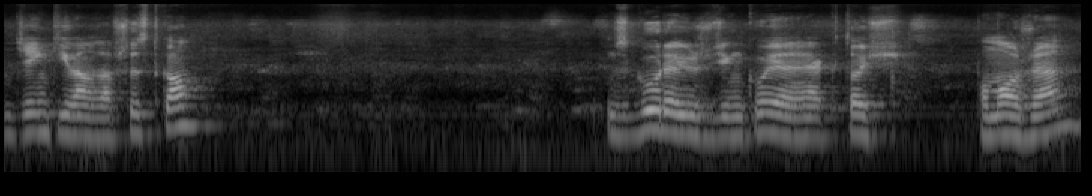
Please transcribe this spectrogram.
Dzięki Wam za wszystko. Z góry już dziękuję, jak ktoś pomoże.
